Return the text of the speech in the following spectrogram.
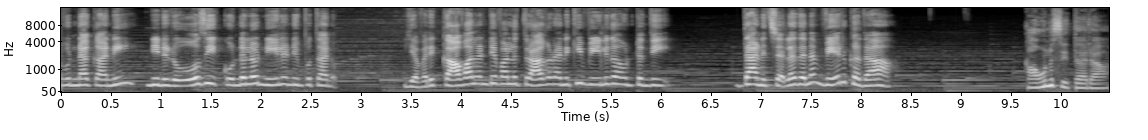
ఉన్నా కానీ నేను రోజు ఈ కుండలో నీళ్ళు నింపుతాను. ఎవరికి కావాలంటే వాళ్ళు త్రాగడానికి వీలుగా ఉంటుంది. దాని చల్లదనం వేరు కదా. అవును సీతారా.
